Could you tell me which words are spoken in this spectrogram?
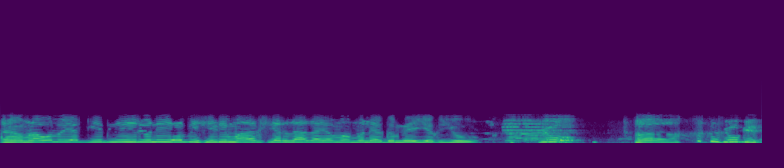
હમણાં ઓલું એક ગીત નીકળ્યું બી સીડી માં અક્ષર દાદા એમાં મને ગમે એક યુ. યુ? હા. યુ ગીત?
